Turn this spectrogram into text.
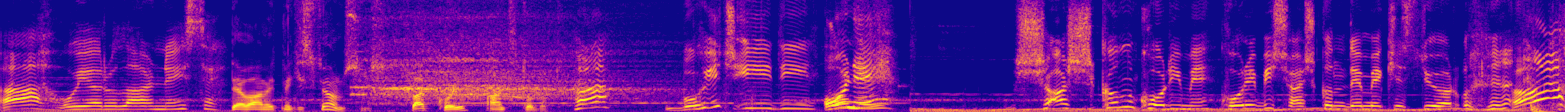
Ah uyarılar neyse. Devam etmek istiyor musunuz? Bak Cory, antitobot. Ha? Bu hiç iyi değil. O ne? Şaşkın Kori mi? Kore bir şaşkın demek istiyor. Ah!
